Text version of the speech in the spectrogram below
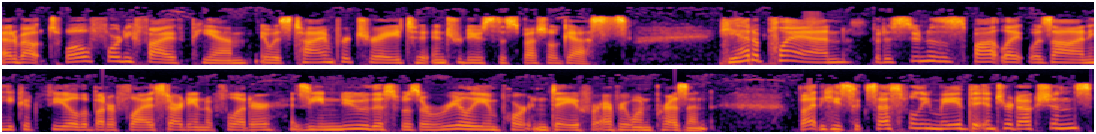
At about 12:45 p.m., it was time for Trey to introduce the special guests. He had a plan, but as soon as the spotlight was on, he could feel the butterflies starting to flutter, as he knew this was a really important day for everyone present. But he successfully made the introductions,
